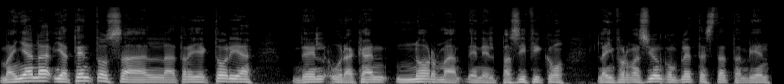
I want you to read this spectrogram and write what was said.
Mañana y atentos a la trayectoria del huracán Norma en el Pacífico. La información completa está también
